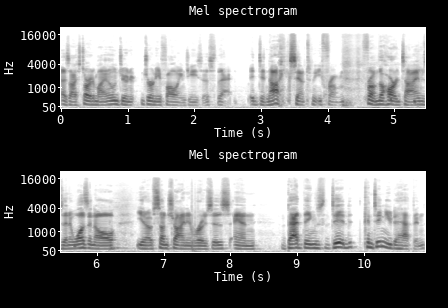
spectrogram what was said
as I started my own journey, following Jesus that it did not exempt me from from the hard times, and it wasn't all you know sunshine and roses. And bad things did continue to happen,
